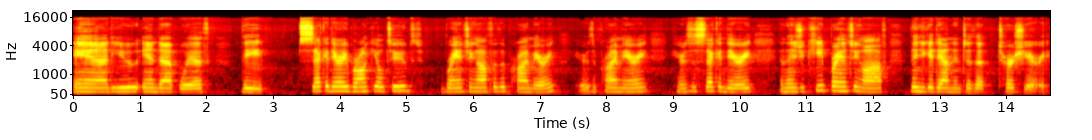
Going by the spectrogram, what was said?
And you end up with the secondary bronchial tubes branching off of the primary. Here's the primary, here's the secondary. And then as you keep branching off, then you get down into the tertiary.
